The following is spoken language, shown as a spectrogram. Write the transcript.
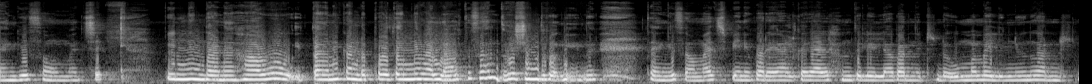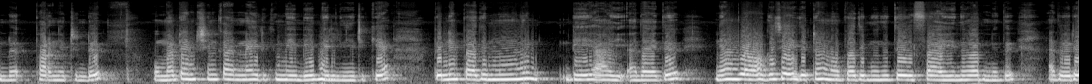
താങ്ക് യു സോ മച്ച് പിന്നെന്താണ്? ഹാവു ഇത്താനെ കണ്ടപ്പോൾ തന്നെ വല്ലാത്ത സന്തോഷം തോന്നിയെന്ന്. താങ്ക് യു സോ മച്ച് പിന്നെ കുറേ ആൾക്കാർ അലഹമില്ല പറഞ്ഞിട്ടുണ്ട്. ഉമ്മ മെലിഞ്ഞു എന്ന് പറഞ്ഞിട്ടുണ്ട് പറഞ്ഞിട്ടുണ്ട്. ഉമ്മ ടെൻഷൻ കാരണമായിരിക്കും മേ ബി മെലിഞ്ഞിരിക്കുക. പിന്നെ പതിമൂന്ന് ഡേ ആയി. അതായത് ഞാൻ വ്ളോഗ് ചെയ്തിട്ടാണോ പതിമൂന്ന് ദിവസമായി എന്ന് പറഞ്ഞത്. അതൊരു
